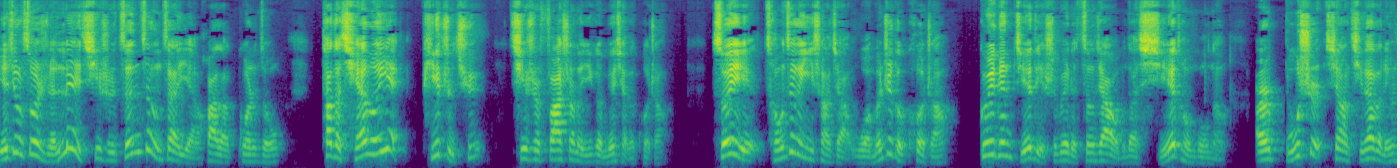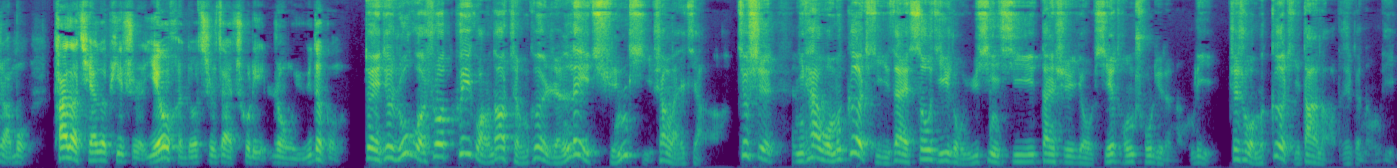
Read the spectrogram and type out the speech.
也就是说，人类其实真正在演化的过程中，它的前额叶皮质区其实发生了一个明显的扩张。所以从这个意义上讲，我们这个扩张归根结底是为了增加我们的协同功能，而不是像其他的灵长目，它的前额皮质也有很多是在处理冗余的功能。对，就如果说推广到整个人类群体上来讲啊，就是你看我们个体在搜集冗余信息，但是有协同处理的能力，这是我们个体大脑的这个能力。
